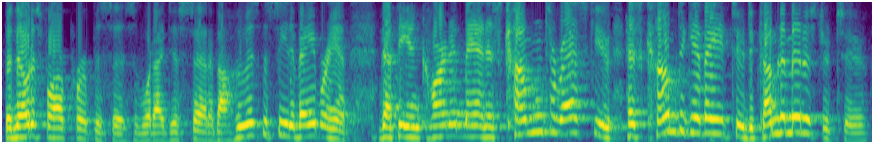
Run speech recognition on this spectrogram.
But notice for our purposes of what I just said about who is the seed of Abraham that the incarnate man has come to rescue, has come to give aid to, to come to minister to.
